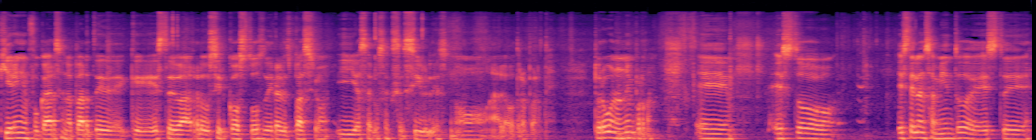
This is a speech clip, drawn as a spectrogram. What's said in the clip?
quieren enfocarse en la parte de que este va a reducir costos de ir al espacio y hacerlos accesibles, no a la otra parte. Pero bueno, no importa. Eh, esto, este lanzamiento de este,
